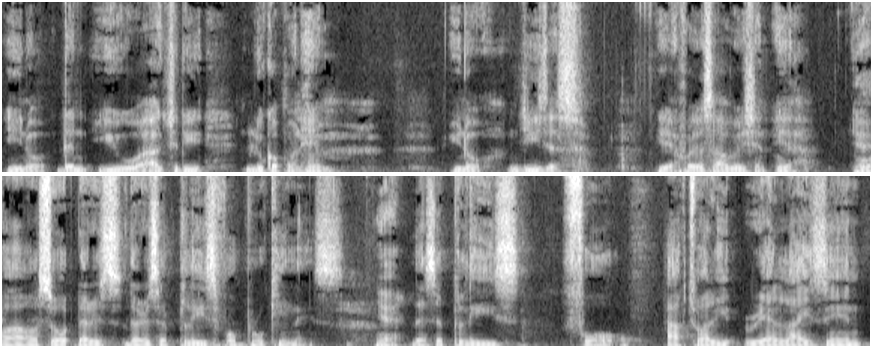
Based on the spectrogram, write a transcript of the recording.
you know, then you actually look upon him, you know, Jesus, yeah, for your salvation. Yeah. Wow. So there is there is a place for brokenness. yeah. There's a place for actually realizing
